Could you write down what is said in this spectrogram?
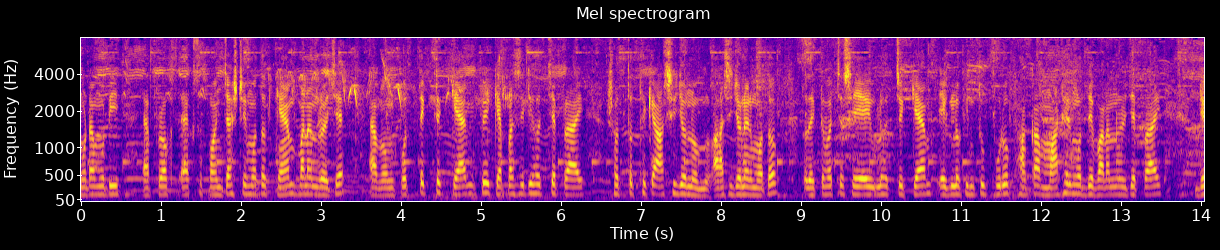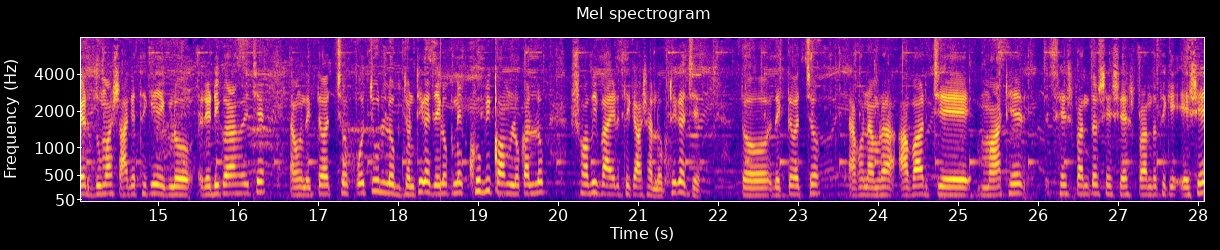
মোটামুটি অ্যাপ্রক্স একশো পঞ্চাশটির মতো ক্যাম্প বানানো রয়েছে এবং প্রত্যেকটা ক্যাম্পে ক্যাপাসিটি হচ্ছে প্রায় সত্তর থেকে আশি জন, আশি জনের মতো। তো দেখতে পাচ্ছ সে এইগুলো হচ্ছে ক্যাম্প এগুলো কিন্তু পুরো ফাঁকা মাঠের মধ্যে বানানো রয়েছে প্রায় দেড় দু মাস আগে থেকে এগুলো রেডি করা হয়েছে এবং দেখতে পাচ্ছ প্রচুর লোকজন, ঠিক আছে? লোক নিয়ে খুবই কম লোকাল লোক, সবই বাইরে থেকে আসা লোক, ঠিক আছে? তো দেখতে পাচ্ছ, এখন আমরা আবার যে মাঠের শেষ প্রান্ত, সেই শেষ প্রান্ত থেকে এসে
